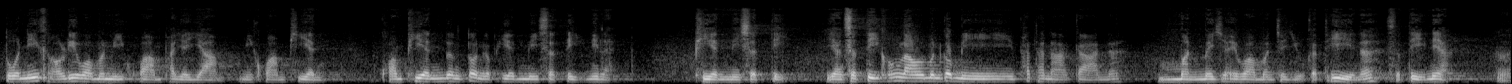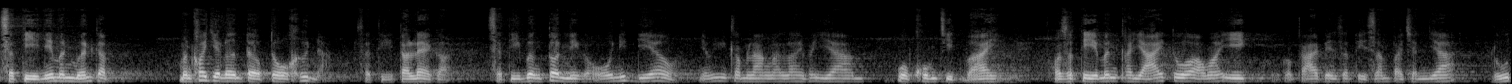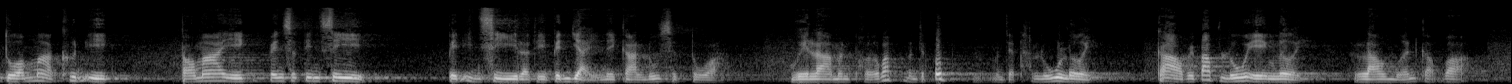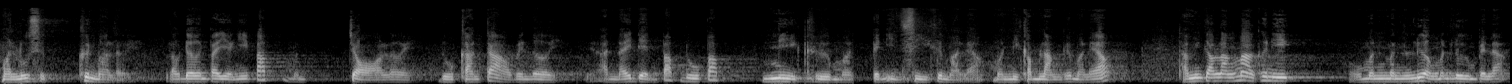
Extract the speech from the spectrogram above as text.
ตัวนี้เขาเรียกว่ามันมีความพยายาม มีความเพียร ความเพียรเบื้องต้นกับเพียรมีสตินี่แหละ เพียรมีสติ อย่างสติของเรามันก็มีพัฒนาการนะ มันไม่ใช่ว่ามันจะอยู่กับที่นะ สติเนี่ย สตินี้มันเหมือนกับมันค่อยเจริญเติบโตขึ้นอะ สติตอนแรกก็สติเบื้องต้นนี่ก็โอ้นิดเดียว ยังไม่มีกำลังอะไรพยายามควบคุมจิตไว้ พอสติมันขยายตัวออกมาอีก ก็กลายเป็นสติสัมปชัญญะ รู้ตัวมากขึ้นอีก ต่อมาอีกเป็นสตินซีเป็นอินทรีละทีเป็นใหญ่ในการรู้สึกตัว เวลามันเผลอปั๊บมันจะปุ๊บมันจะทะลุเลย ก้าวไปปั๊บรู้เองเลย เราเหมือนกับว่ามันรู้สึกขึ้นมาเลย เราเดินไปอย่างนี้ปั๊บมันจ่อเลย ดูการก้าวไปเลย อันไหนเด่นปั๊บดูปั๊บนี่คือมันเป็นอินทรีย์ขึ้นมาแล้ว มันมีกำลังขึ้นมาแล้ว ถ้ามีกำลังมากขึ้นอีก โอ้มันมันเรื่องมันลืมไปแล้ว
